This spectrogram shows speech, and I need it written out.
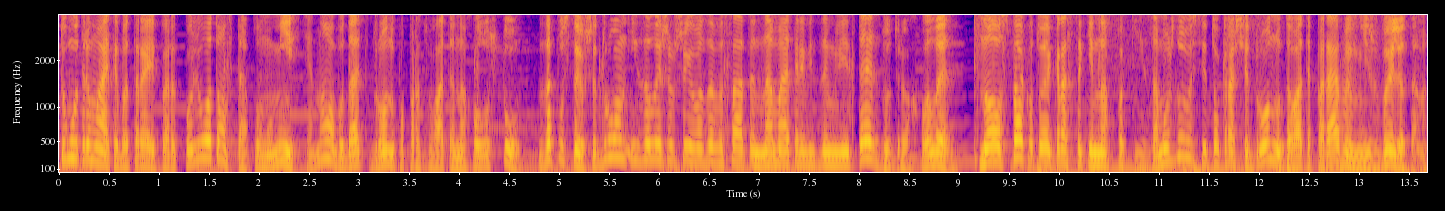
Тому тримайте батареї перед польотом в теплому місці, ну або дайте дрону попрацювати на холосту, запустивши дрон і залишивши його зависати на метрі від землі десь до 3 хвилин. Ну а у спеку то якраз таки навпаки. За можливості то краще дрону давати перерви між вильотами,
